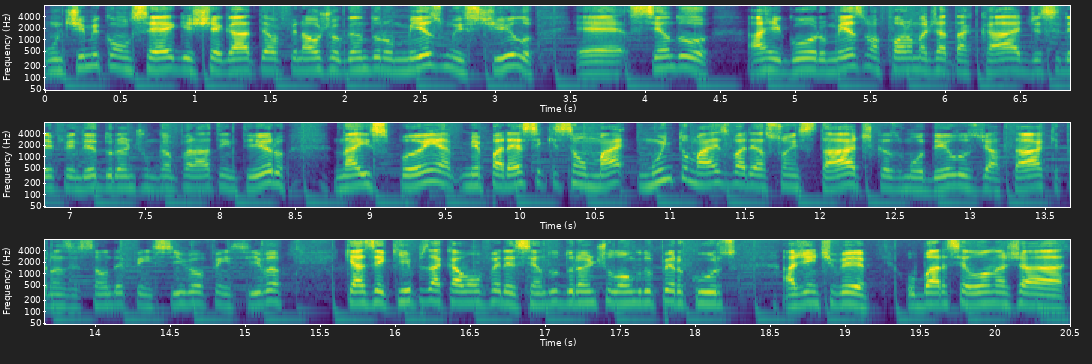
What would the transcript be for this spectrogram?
um time consegue chegar até o final jogando no mesmo estilo, é, sendo a rigor a mesma forma de atacar, de se defender durante um campeonato inteiro. Na Espanha, me parece que são mais, muito mais variações táticas, modelos de ataque, transição defensiva e ofensiva que as equipes acabam oferecendo durante o longo do percurso. A gente vê, o Barcelona já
